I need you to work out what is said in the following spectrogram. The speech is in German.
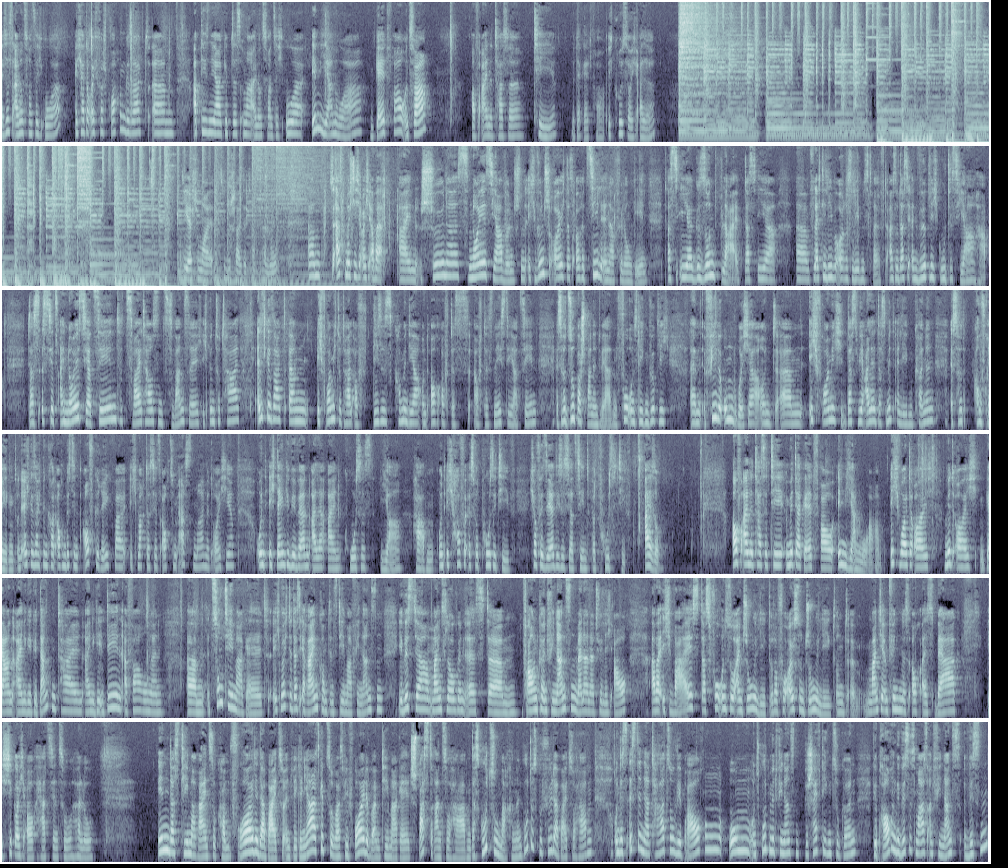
Es ist 21 Uhr. Ich hatte euch versprochen, gesagt, ähm, ab diesem Jahr gibt es immer 21 Uhr im Januar Geldfrau und zwar auf eine Tasse Tee mit der Geldfrau. Ich grüße euch alle. Die ihr schon mal zugeschaltet habt. Hallo. Ähm, zuerst möchte ich euch aber ein schönes neues Jahr wünschen. Ich wünsche euch, dass eure Ziele in Erfüllung gehen, dass ihr gesund bleibt, dass ihr äh, vielleicht die Liebe eures Lebens trefft, also dass ihr ein wirklich gutes Jahr habt. Das ist jetzt ein neues Jahrzehnt 2020. Ich bin total, ehrlich gesagt, ähm, ich freue mich total auf dieses kommende Jahr und auch auf das, auf das nächste Jahrzehnt. Es wird super spannend werden. Vor uns liegen wirklich ähm, viele Umbrüche und ähm, ich freue mich, dass wir alle das miterleben können. Es wird aufregend und ehrlich gesagt, ich bin gerade auch ein bisschen aufgeregt, weil ich mache das jetzt auch zum ersten Mal mit euch hier und ich denke, wir werden alle ein großes Jahr haben und ich hoffe, es wird positiv. Ich hoffe sehr, dieses Jahrzehnt wird positiv. Also, auf eine Tasse Tee mit der Geldfrau im Januar. Ich wollte euch mit euch gern einige Gedanken teilen, einige Ideen, Erfahrungen ähm, zum Thema Geld. Ich möchte, dass ihr reinkommt ins Thema Finanzen. Ihr wisst ja, mein Slogan ist, ähm, Frauen können Finanzen, Männer natürlich auch. Aber ich weiß, dass vor uns so ein Dschungel liegt oder vor euch so ein Dschungel liegt. Und äh, manche empfinden es auch als Berg. Ich schicke euch auch Herzchen zu. Hallo in das Thema reinzukommen, Freude dabei zu entwickeln. Ja, es gibt sowas wie Freude beim Thema Geld, Spaß daran zu haben, das gut zu machen, ein gutes Gefühl dabei zu haben. Und es ist in der Tat so, wir brauchen, um uns gut mit Finanzen beschäftigen zu können, wir brauchen ein gewisses Maß an Finanzwissen.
